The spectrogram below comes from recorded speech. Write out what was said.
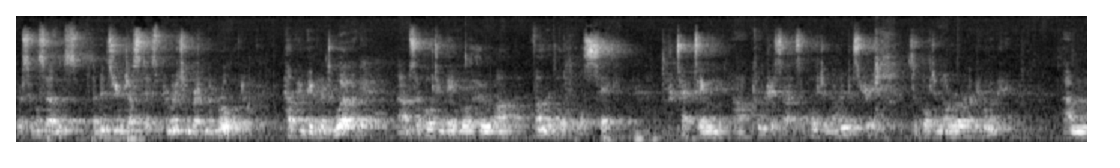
There are civil servants administering justice, promoting Britain abroad, helping people into work, um, supporting people who are vulnerable or sick, protecting our countryside, supporting our industry, supporting our rural economy, um,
